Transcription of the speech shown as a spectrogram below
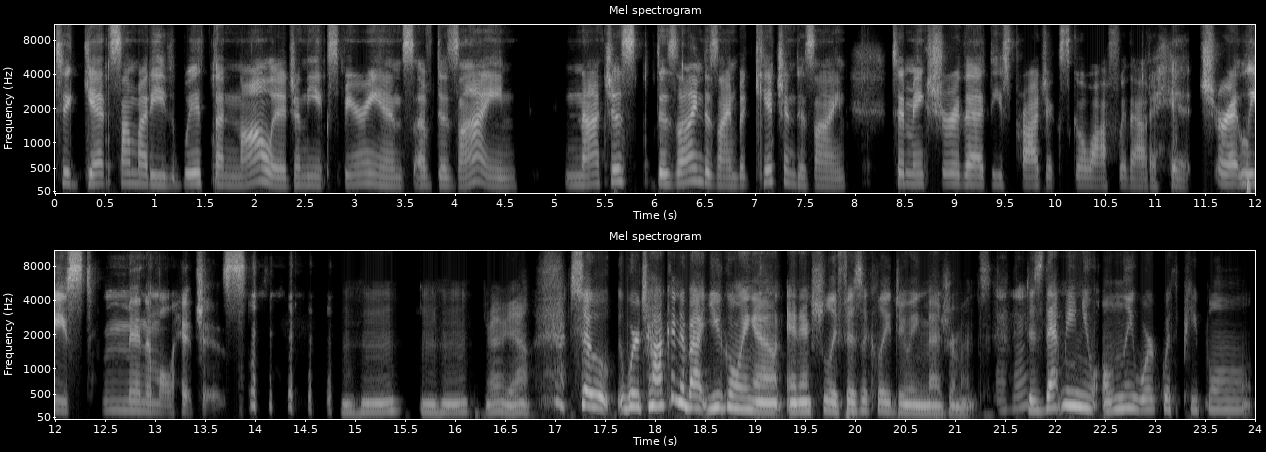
to get somebody with the knowledge and the experience of design not just design design, but kitchen design to make sure that these projects go off without a hitch or at least minimal hitches. mm-hmm, mm-hmm. Oh yeah. So we're talking about you going out and actually physically doing measurements. Mm-hmm. Does that mean you only work with people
